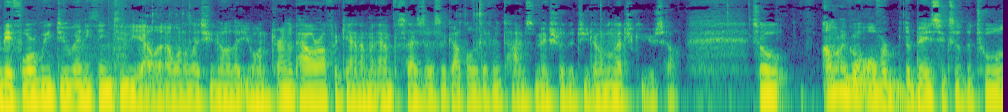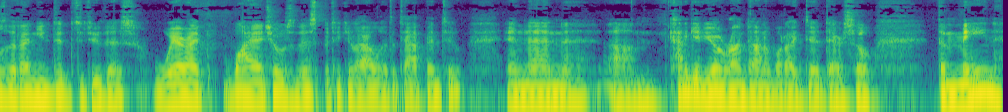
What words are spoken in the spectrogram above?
before we do anything to the outlet, I want to let you know that you want to turn the power off again. I'm going to emphasize this a couple of different times to make sure that you don't electrocute yourself. So I'm going to go over the basics of the tools that I needed to do this, where I, why I chose this particular outlet to tap into, and then um, kind of give you a rundown of what I did there. So the main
